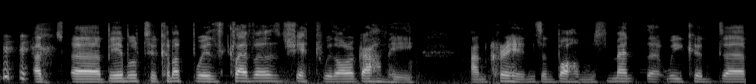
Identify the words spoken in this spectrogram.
and uh, be able to come up with clever shit with origami and cranes and bombs meant that we could uh,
